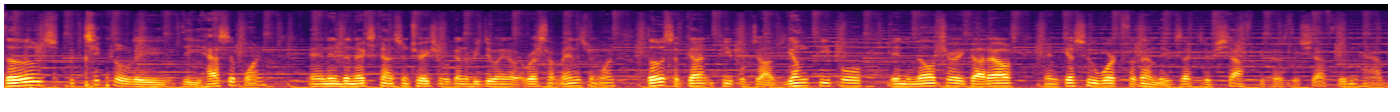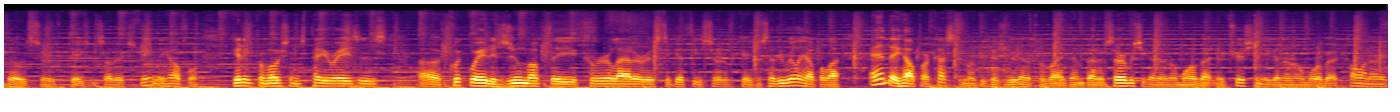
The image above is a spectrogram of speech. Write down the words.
Those, particularly the HACCP one, and in the next concentration we're going to be doing a restaurant management one, those have gotten people jobs. Young people in the military got out and guess who worked for them? The executive chef because the chef didn't have those certifications. So they're extremely helpful. Getting promotions, pay raises, a uh, quick way to zoom up the career ladder is to get these certifications. So they really help a lot. And they help our customer because you're going to provide them better service. You're going to know more about nutrition. You're going to know more about culinary.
